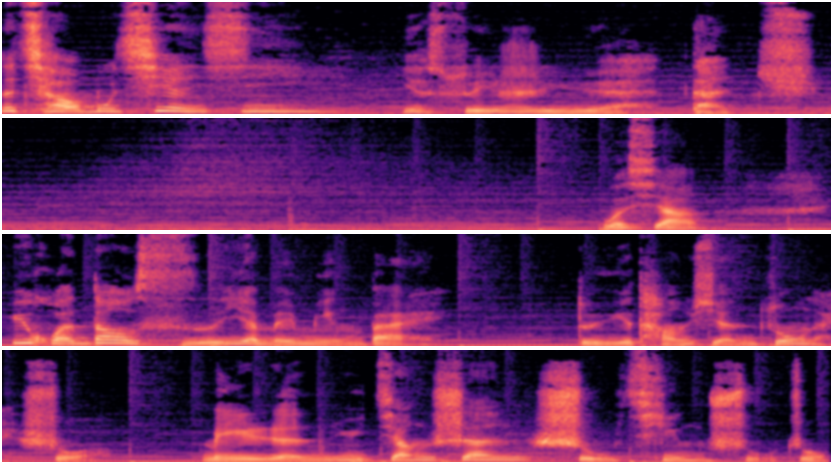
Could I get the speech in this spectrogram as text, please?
那巧目倩兮也随日月淡去。我想，玉环到死也没明白，对于唐玄宗来说，美人与江山孰轻孰重。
